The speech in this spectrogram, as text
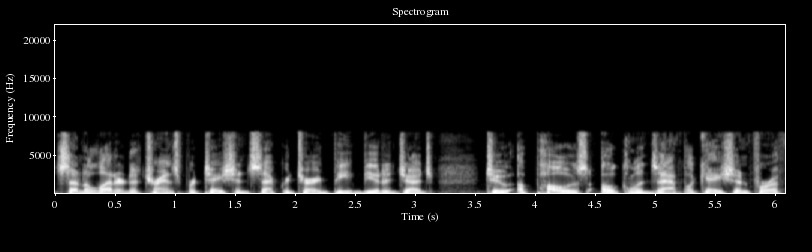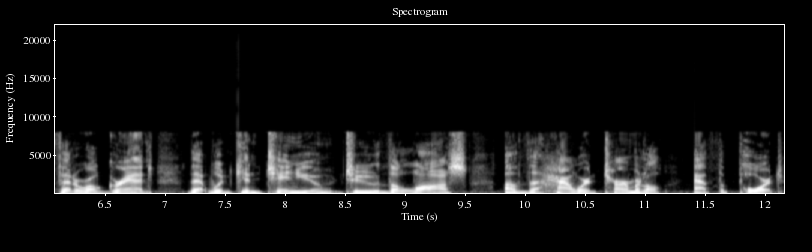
sent a letter to Transportation Secretary Pete Buttigieg to oppose Oakland's application for a federal grant that would continue to the loss of the Howard Terminal at the port.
